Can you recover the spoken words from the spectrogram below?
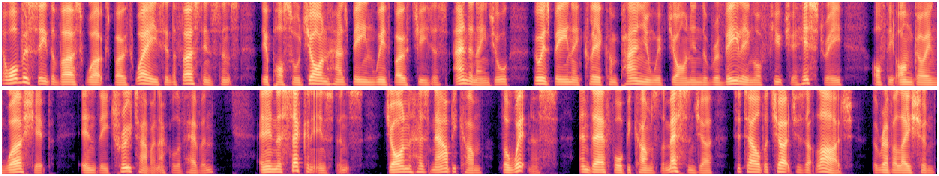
Now obviously the verse works both ways. In the first instance the apostle John has been with both Jesus and an angel who has been a clear companion with John in the revealing of future history of the ongoing worship in the true tabernacle of heaven. And in the second instance, John has now become the witness and therefore becomes the messenger to tell the churches at large the revelation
